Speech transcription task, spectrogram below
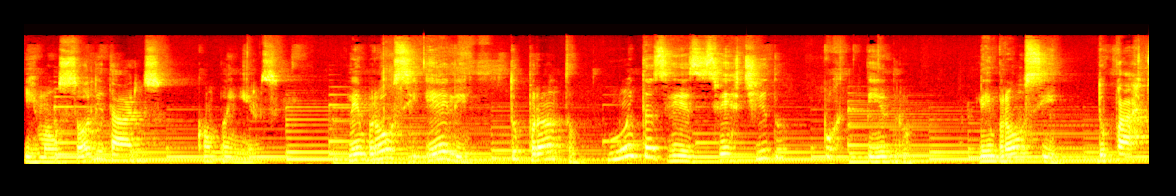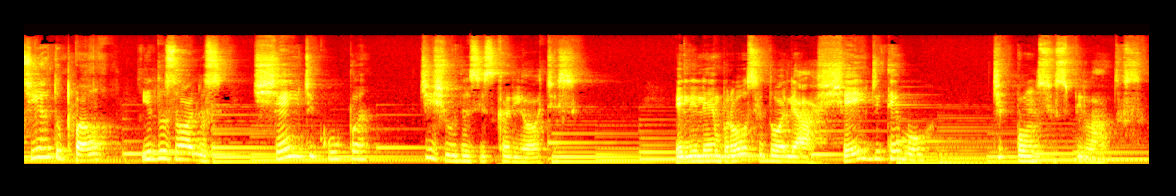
irmãos solidários, companheiros. Lembrou-se ele do pranto, muitas vezes vertido por Pedro. Lembrou-se do partir do pão e dos olhos cheios de culpa de Judas Iscariotes. Ele lembrou-se do olhar cheio de temor de Pôncio Pilatos.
